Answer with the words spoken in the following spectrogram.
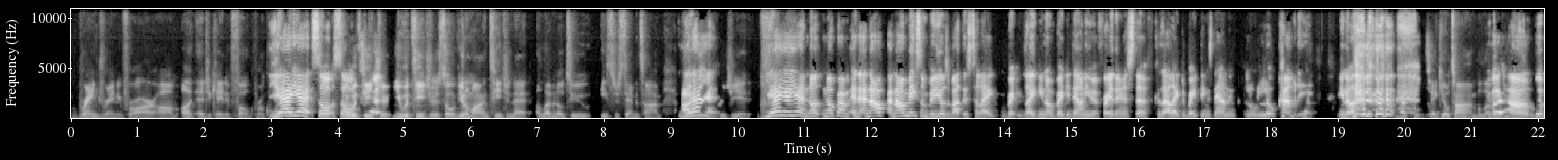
Brain draining for our um uneducated folk, real quick. yeah yeah so so you a teacher. You a teacher. So if you don't mind teaching that 1102 Eastern Standard Time, yeah I'd really appreciate it. yeah yeah yeah no no problem and and i'll and i'll make some videos about this to like break like you know break it down even further and stuff because i like to break things down in little, little comedy. You know? Take your time, beloved. but um but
